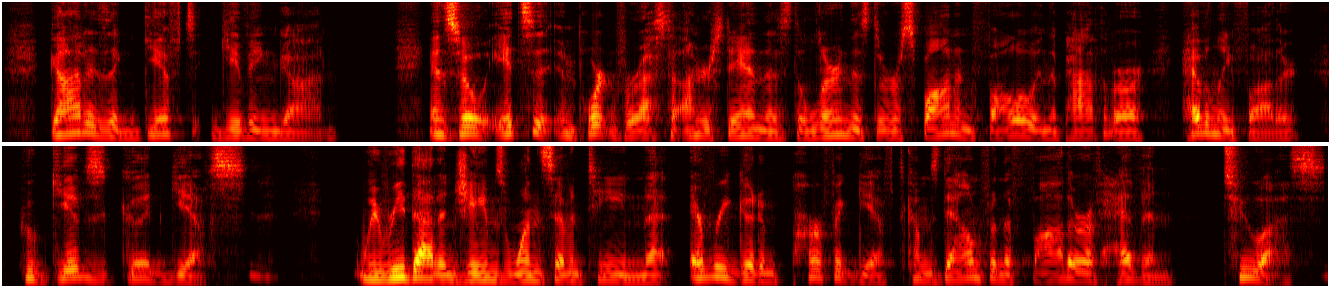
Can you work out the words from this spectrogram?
God is a gift giving God. And so it's important for us to understand this, to learn this, to respond and follow in the path of our Heavenly Father who gives good gifts. Mm-hmm. We read that in James 1:17 that every good and perfect gift comes down from the Father of heaven to us.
